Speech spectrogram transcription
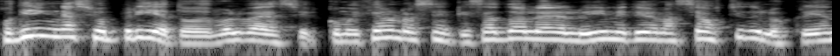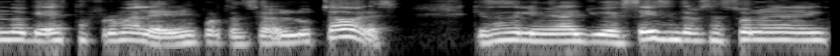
Joaquín Ignacio Prieto, vuelve a decir, como dijeron recién, quizás WWE metió demasiados títulos creyendo que de esta forma le daría importancia a los luchadores. Quizás eliminar el USA y centrarse solo en el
